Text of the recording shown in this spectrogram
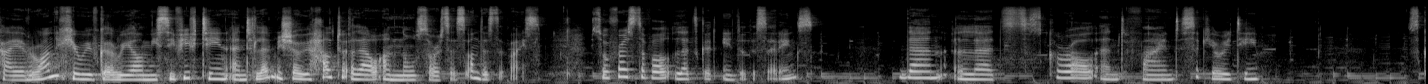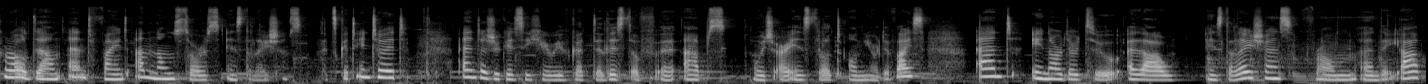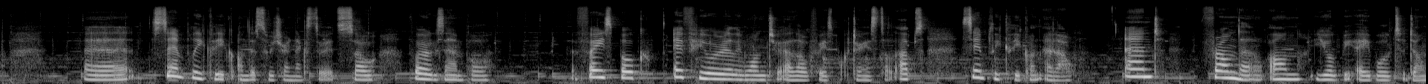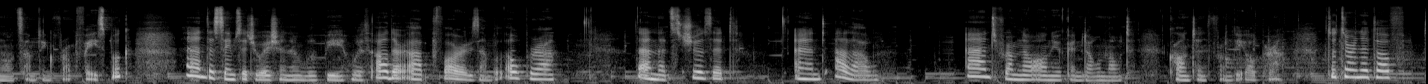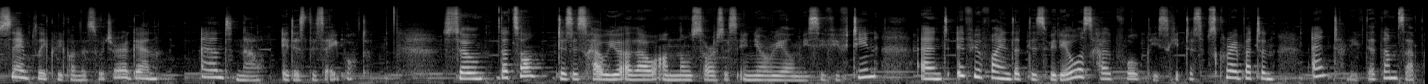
Hi everyone, here we've got Realme C15 and let me show you how to allow unknown sources on this device. So first of all, let's get into the settings. Then let's scroll and find security. Scroll down and find unknown source installations. Let's get into it. And as you can see here, we've got the list of uh, apps which are installed on your device. And in order to allow installations from uh, the app, uh, simply click on the switcher next to it. So, for example, Facebook, if you really want to allow Facebook to install apps, simply click on allow. And from now on, you'll be able to download something from Facebook. And the same situation will be with other app, for example, Opera. Then let's choose it and allow. And from now on, you can download content from the Opera. To turn it off, simply click on the switcher again and now it is disabled. So that's all. This is how you allow unknown sources in your Realme C15 and if you find that this video was helpful please hit the subscribe button and leave the thumbs up.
